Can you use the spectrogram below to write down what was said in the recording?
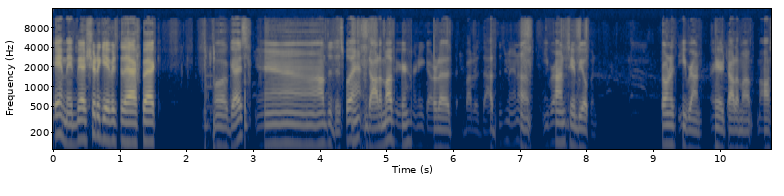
Okay, maybe I should have gave it to the halfback. Well, guys, yeah, I'll do this play. Dot him up here. Ready? Got to about to dot this man up. Ebron's gonna be open. Throwing it to Ebron. Right here, dot him up. Moss.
